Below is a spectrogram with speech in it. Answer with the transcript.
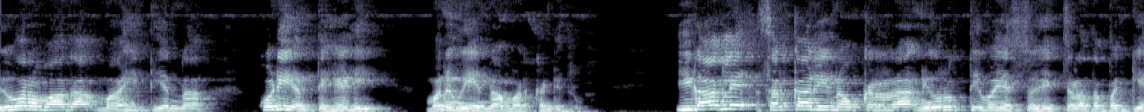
ವಿವರವಾದ ಮಾಹಿತಿಯನ್ನು ಕೊಡಿ ಅಂತ ಹೇಳಿ ಮನವಿಯನ್ನು ಮಾಡ್ಕೊಂಡಿದ್ರು. ಈಗಾಗಲೇ ಸರ್ಕಾರಿ ನೌಕರರ ನಿವೃತ್ತಿ ವಯಸ್ಸು ಹೆಚ್ಚಳದ ಬಗ್ಗೆ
